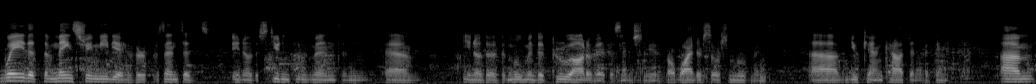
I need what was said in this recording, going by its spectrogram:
way that the mainstream media have represented you know the student movement and um, you know the, the movement that grew out of it essentially a wider social movement um, UK Uncut and everything. Um,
